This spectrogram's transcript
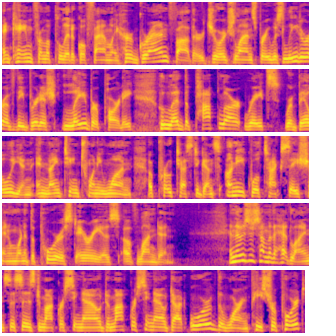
and came from a political family. Her grandfather, George Lansbury, was leader of the British Labour Party, who led the Poplar Rates Rebellion in 1921, a protest against unequal taxation in one of the poorest areas of London. And those are some of the headlines. This is Democracy Now!, democracynow.org, the War and Peace Report.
